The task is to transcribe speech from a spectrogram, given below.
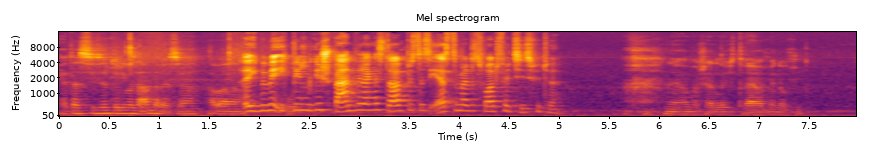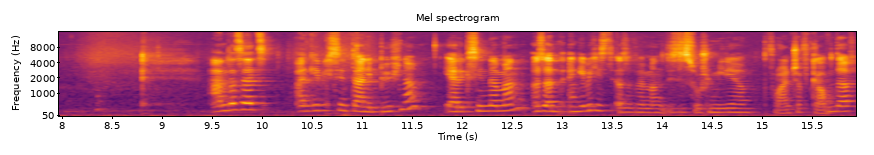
Ja, das ist natürlich was anderes, ja. Aber Ich bin, ich bin gespannt, wie lange es dauert, bis das erste Mal das Wort fällt, ist Witwe. Ja, wahrscheinlich 300 Minuten. Andererseits, angeblich sind Dani Büchner, Erik Sindermann, also angeblich ist, also wenn man diese Social Media Freundschaft glauben darf,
